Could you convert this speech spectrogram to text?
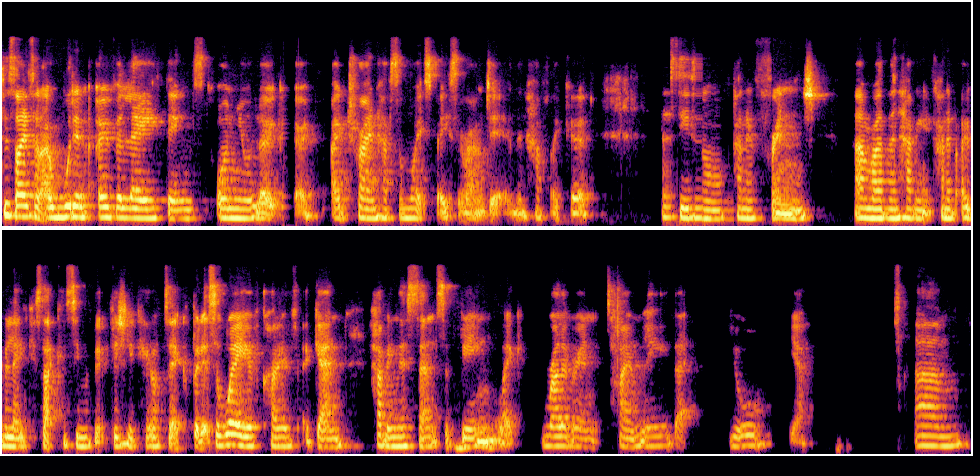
decided that I wouldn't overlay things on your logo. I'd try and have some white space around it and then have like a, a seasonal kind of fringe um, rather than having it kind of overlay because that can seem a bit visually chaotic. But it's a way of kind of, again, having this sense of being like relevant, timely, that you're, yeah. Um,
